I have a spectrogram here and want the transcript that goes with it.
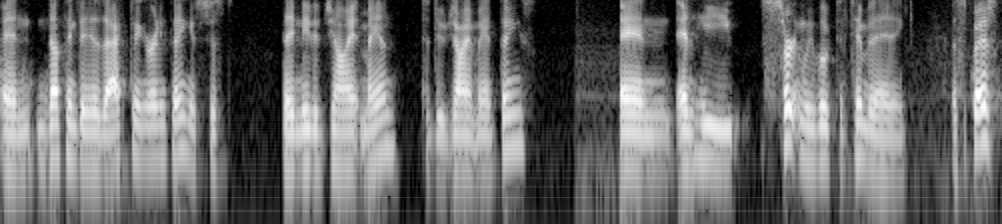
and nothing to his acting or anything. It's just they need a giant man to do giant man things, and and he certainly looked intimidating. Especially,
